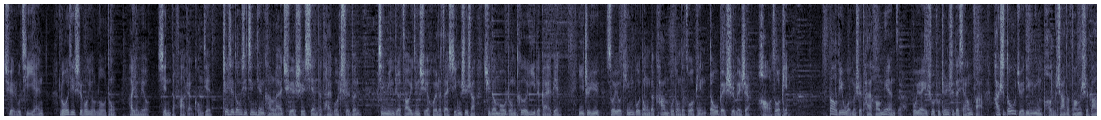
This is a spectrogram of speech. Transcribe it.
确如其言，逻辑是否有漏洞，还有没有新的发展空间。这些东西今天看来确实显得太过迟钝。精明者早已经学会了在形式上取得某种特异的改变，以至于所有听不懂的、看不懂的作品都被视为是好作品。到底我们是太好面子，不愿意说出真实的想法，还是都决定用捧杀的方式把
